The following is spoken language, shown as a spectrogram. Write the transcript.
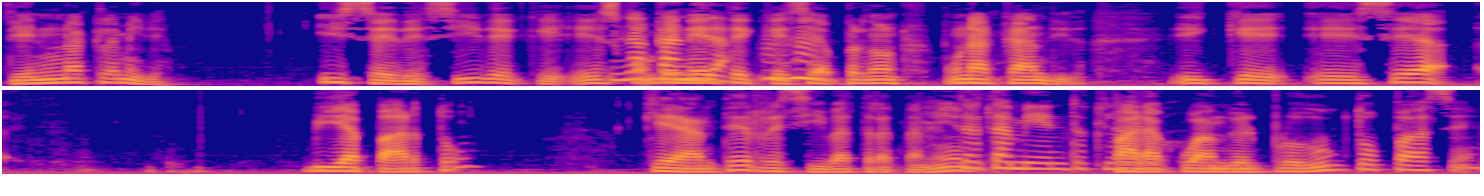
tiene una clamidia y se decide que es Una conveniente cándida. que sea, perdón, una cándida y que eh, sea vía parto, que antes reciba tratamiento Tratamiento, claro. para cuando el producto pase,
